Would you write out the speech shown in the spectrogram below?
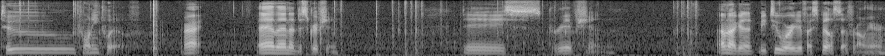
2, 2012. Alright. And then a description. Description. I'm not going to be too worried if I spell stuff wrong here.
